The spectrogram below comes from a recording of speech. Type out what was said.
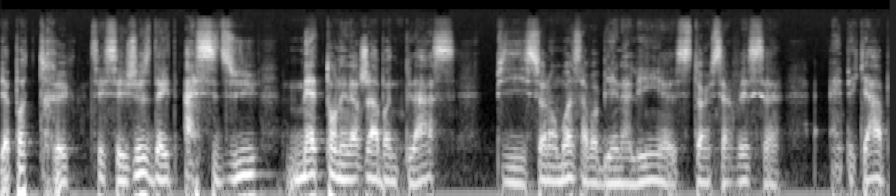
y a pas de truc. C'est juste d'être assidu, mettre ton énergie à la bonne place. Puis selon moi, ça va bien aller euh, si tu as un service impeccable.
